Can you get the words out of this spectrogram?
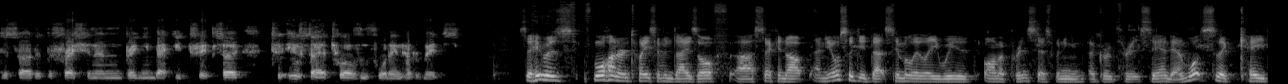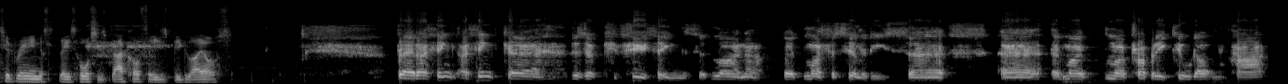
decided to freshen and bring him back in trip. So to, he'll stay at 12 and 1400 metres. So he was 427 days off, uh, second up, and he also did that similarly with I'm a Princess winning a Group 3 at Sandown. What's the key to bringing these horses back off these big layoffs? Brad, I think I think uh, there's a few things that line up, but my facilities, uh, uh, my my property, Kildalton Park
